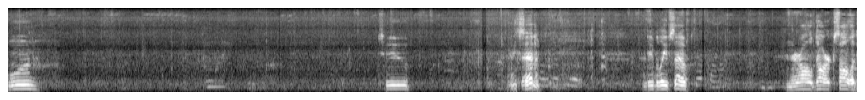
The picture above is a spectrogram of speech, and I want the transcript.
Alright, there's one. Two. I think seven. I do believe so. And they're all dark, solid.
